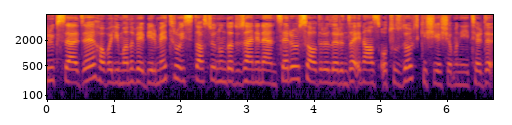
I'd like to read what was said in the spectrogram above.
Brüksel'de havalimanı ve bir metro istasyonunda düzenlenen terör saldırılarında en az 34 kişi yaşamını yitirdi.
